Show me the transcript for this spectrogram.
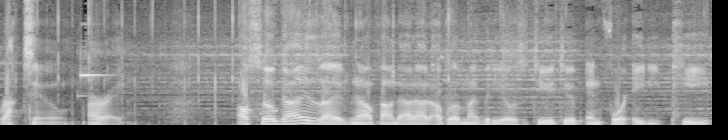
Rock Tomb. Alright. Also, guys, I've now found out how to upload my videos to YouTube in 480p,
